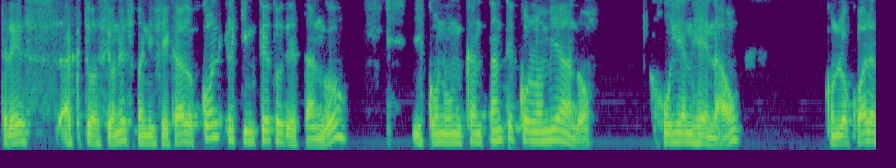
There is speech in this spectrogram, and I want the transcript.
tres actuaciones planificadas con el quinteto de tango y con un cantante colombiano, Julian Henao, con lo cual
